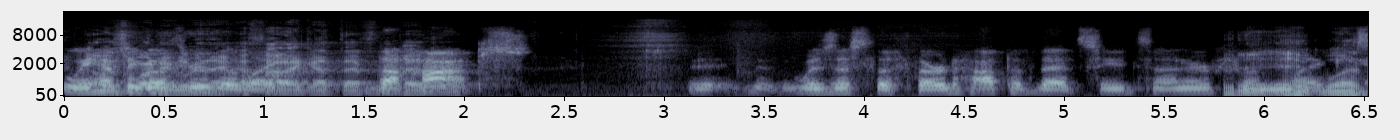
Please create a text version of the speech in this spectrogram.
We have to go through the like the Pedro. hops was this the third hop of that seed signer? From, it like... was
